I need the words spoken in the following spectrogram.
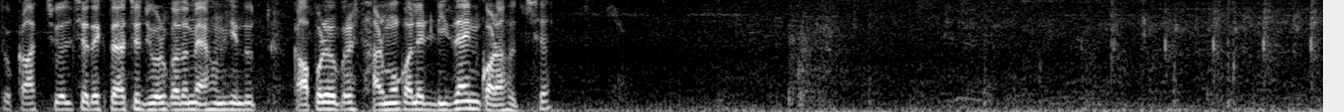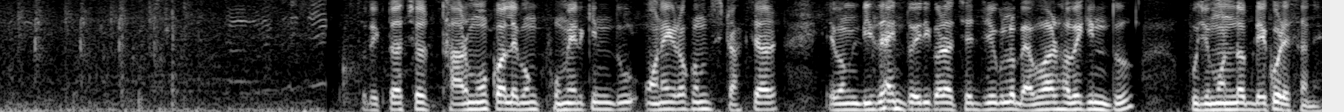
তো কাজ চলছে, দেখতে পাচ্ছ জোর কদমে। এখন কিন্তু কাপড়ের উপরে থার্মোকলের ডিজাইন করা হচ্ছে। তো দেখতে পাচ্ছ থার্মোকল এবং ফোমের কিন্তু অনেক রকম স্ট্রাকচার এবং ডিজাইন তৈরি করা হচ্ছে, যেগুলো ব্যবহার হবে কিন্তু পুজো মণ্ডপ ডেকোরেশনে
